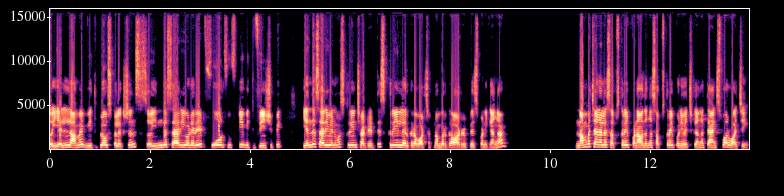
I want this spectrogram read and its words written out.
ஸோ எல்லாமே வித் பிளவுஸ் கலெக்ஷன்ஸ் ஸோ இந்த சாரியோட rate four fifty with free shipping எந்த சாரி வேணுமோ ஸ்க்ரீன்ஷாட் எடுத்து ஸ்க்ரீனில் இருக்கிற வாட்ஸ்அப் நம்பருக்கு ஆர்டர் பிளேஸ் பண்ணிக்கோங்க. நம்ம சேனலை சப்ஸ்கிரைப் பண்ணாதவங்க சப்ஸ்கிரைப் பண்ணி வச்சுக்கோங்க. தேங்க்ஸ் ஃபார் வாட்சிங்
